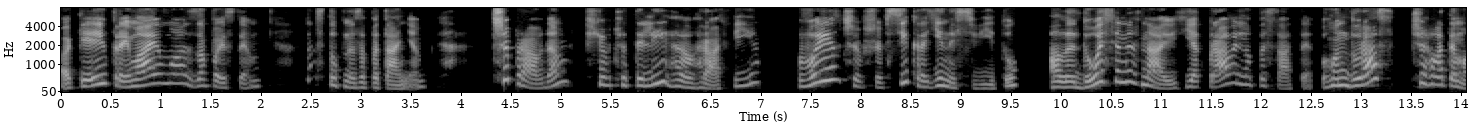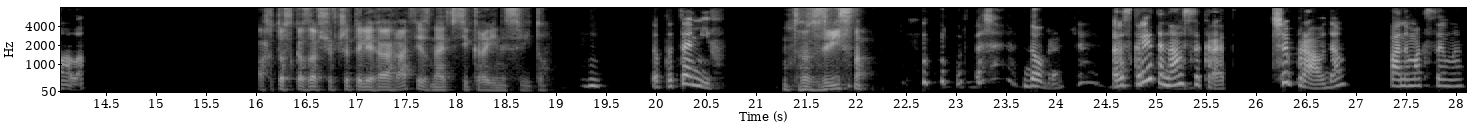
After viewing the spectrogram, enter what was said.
Окей, приймаємо, записуємо. Наступне запитання. Чи правда, що вчителі географії, вивчивши всі країни світу, але досі не знають, як правильно писати Гондурас чи Гватемала? А хто сказав, що вчителі географії знають всі країни світу? Тобто це міф. То, звісно. Добре, розкрийте нам секрет. Чи правда, пане Максиме,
